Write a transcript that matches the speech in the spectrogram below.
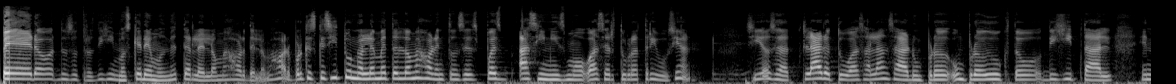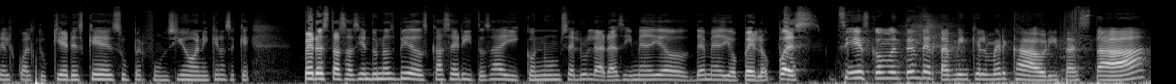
Pero nosotros dijimos queremos meterle lo mejor de lo mejor. Porque es que si tú no le metes lo mejor, entonces pues así mismo va a ser tu retribución. Sí, o sea, claro, tú vas a lanzar un, un producto digital en el cual tú quieres que súper funcione y que no sé qué, pero estás haciendo unos videos caseritos ahí con un celular así medio de medio pelo, pues Sí, es como entender también que el mercado ahorita está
